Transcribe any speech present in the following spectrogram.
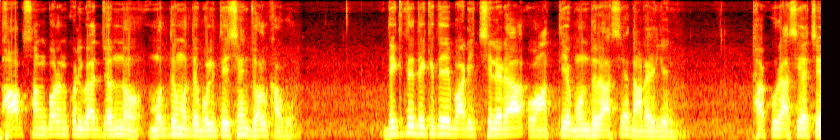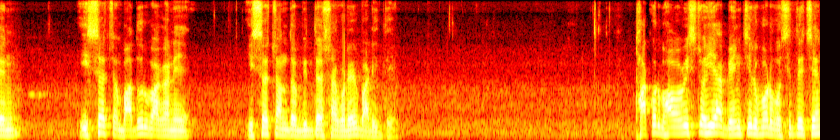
ভাব সংবরণ করিবার জন্য মধ্যে মধ্যে বলিতেছেন, জল খাব। দেখিতে দেখিতে বাড়ির ছেলেরা ও আত্মীয় বন্ধুরা আসিয়া দাঁড়াইলেন। ঠাকুর আসিয়াছেন ঈশ্বর বাদুর বাগানে ঈশ্বরচন্দ্র বিদ্যাসাগরের বাড়িতে। ঠাকুর ভাবাবিষ্ট হইয়া বেঞ্চির উপর বসিতেছেন।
